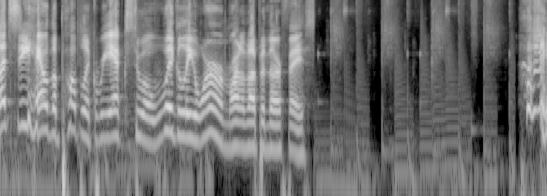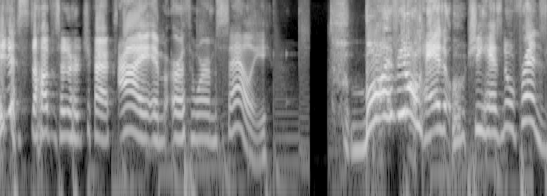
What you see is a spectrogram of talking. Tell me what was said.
Let's see how the public reacts to a wiggly worm running up in their face. she just stops in her tracks. I am Earthworm Sally. Boy, if you don't Has she has no friends.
